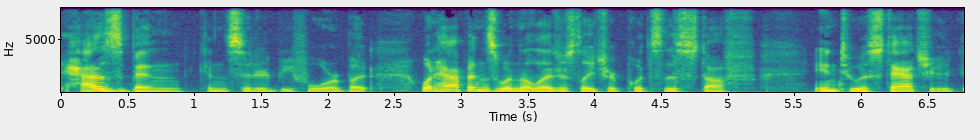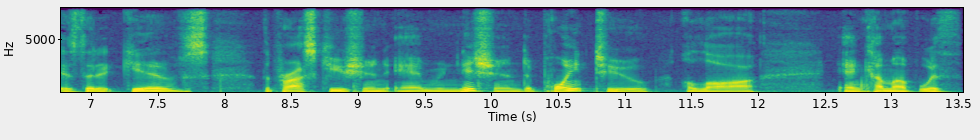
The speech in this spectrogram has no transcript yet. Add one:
has been considered before. But what happens when the legislature puts this stuff into a statute is that it gives the prosecution ammunition to point to a law and come up with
